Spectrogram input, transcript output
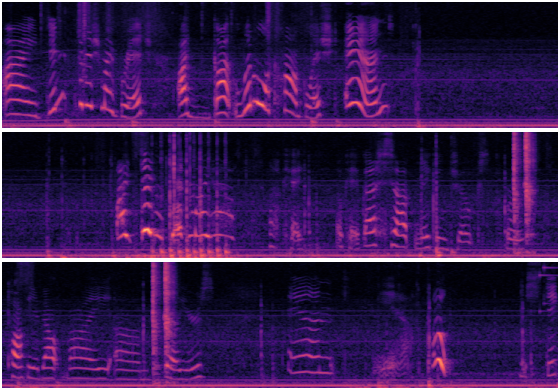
I didn't finish my bridge. I got little accomplished, and I didn't get my house. Okay, okay, I've got to stop making jokes. Or talking about my um, failures. And yeah. Oh, mistake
